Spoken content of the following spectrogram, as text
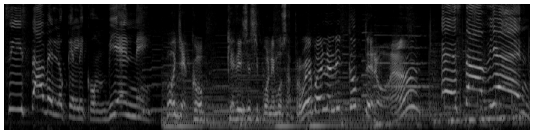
Sí sabe lo que le conviene. Oye, Coop, ¿qué dices si ponemos a prueba el helicóptero, ah? ¡Está bien!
